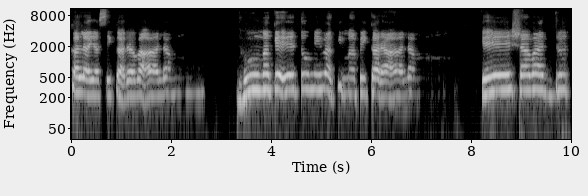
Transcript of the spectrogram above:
કલયસી કરવાલમ ધૂમકેતુમિવ કિમપી કરાલમ કેશવદ્રુત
